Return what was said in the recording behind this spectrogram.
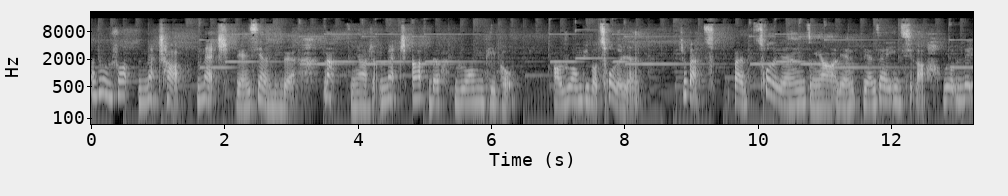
那就是说，match up，match 连线，对不对？那怎么样是 match up the wrong people，啊，wrong people 错的人，就把把错的人怎么样啊？连连在一起了，will lead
